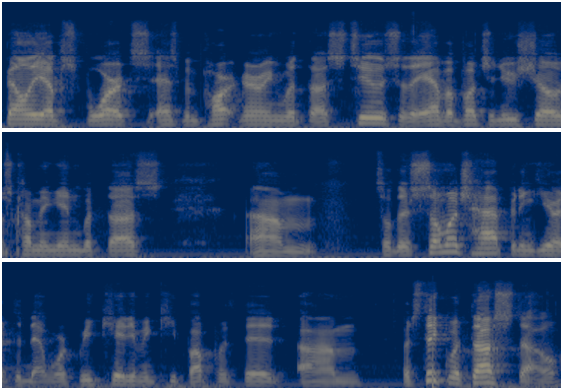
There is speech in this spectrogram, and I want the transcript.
Belly Up Sports has been partnering with us too, so they have a bunch of new shows coming in with us. Um, so there's so much happening here at the network, we can't even keep up with it. Um, but stick with us though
